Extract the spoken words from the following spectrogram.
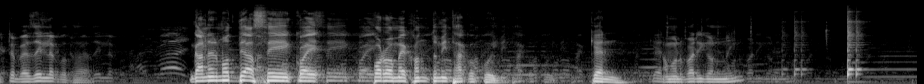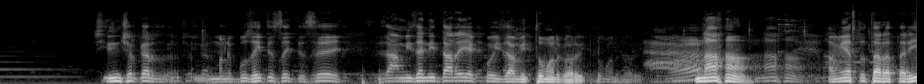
একটা বেজাইলা কথা। গানের মধ্যে আছে পরম এখন তুমি থাকো কই? কেন? আমার বাড়ি গণ নাই। শিরিন সরকার মানে বুঝাইতে চাইতেছে যে আমি জানি দাঁড়াই এক কই যে আমি তোমার ঘরে। না, আমি এত তাড়াতাড়ি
